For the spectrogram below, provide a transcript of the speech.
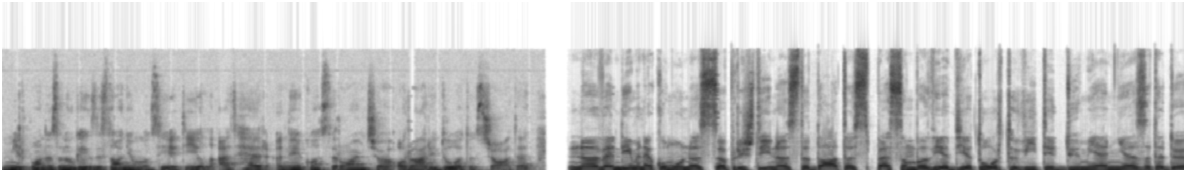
mirëpo nëse nuk ekziston një mundësi e tillë, atëherë ne konsiderojmë që orari duhet të zgjatet. Në vendimin e Komunës së Prishtinës të datës pesëmbëdhjetë dhjetor të vitit dy mijë e njëzet e dy,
